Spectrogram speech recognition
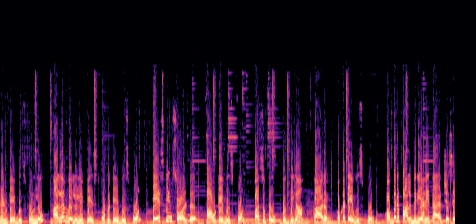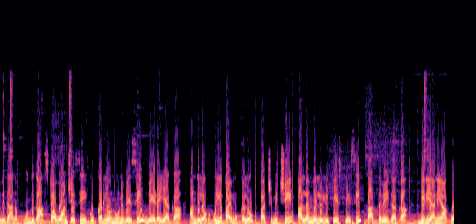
రెండు టేబుల్ స్పూన్లు అల్లం వెల్లుల్లి పేస్ట్ ఒక టేబుల్ స్పూన్ టేస్టింగ్ సాల్ట్ పావు టేబుల్ స్పూన్ పసుపు కొద్దిగా కారం ఒక టేబుల్ స్పూన్. కొబ్బరి పాల బిర్యానీ తయారు చేసే విధానం. ముందుగా స్టవ్ ఆన్ చేసి కుక్కర్లో నూనె వేసి వేడయ్యాక అందులో ఉల్లిపాయ ముక్కలు పచ్చిమిర్చి అల్లం వెల్లుల్లి పేస్ట్ వేసి కాస్త వేగాక బిర్యానీ ఆకు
